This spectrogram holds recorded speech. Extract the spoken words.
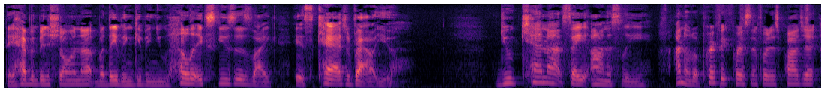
they haven't been showing up, but they've been giving you hella excuses like it's cash value. You cannot say honestly, I know the perfect person for this project,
